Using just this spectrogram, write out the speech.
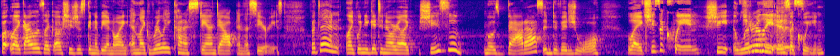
But like I was like, oh, she's just gonna be annoying and like really kind of stand out in the series. But then like when you get to know her, you're like, she's the most badass individual. Like She's a queen. she literally really is. a queen.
